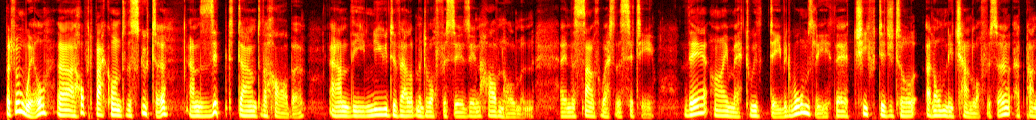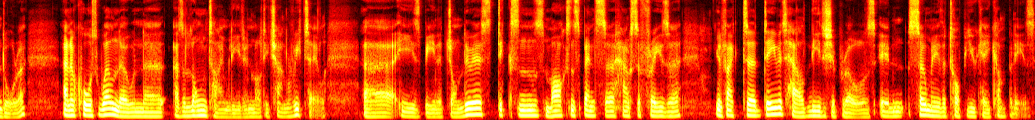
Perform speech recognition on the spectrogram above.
But from Will, uh, I hopped back onto the scooter and zipped down to the harbour and the new development of offices in Havneholmen in the southwest of the city. There I met with David Walmsley, their Chief Digital and Omni-Channel Officer at Pandora, and of course well known uh, as a long-time leader in multi-channel retail. Uh, he's been at John Lewis, Dixon's, Marks and Spencer, House of Fraser. In fact, uh, David's held leadership roles in so many of the top UK companies.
